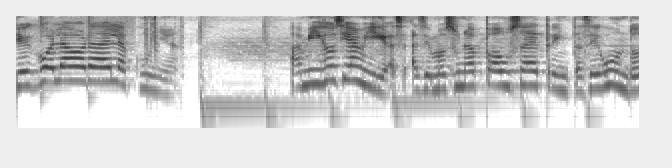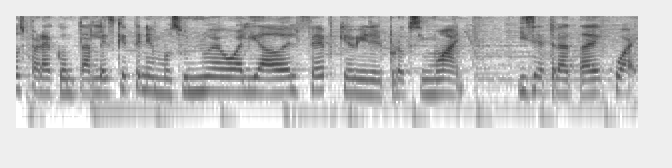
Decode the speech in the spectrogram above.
Llegó la hora de la cuña. Amigos y amigas, hacemos una pausa de 30 segundos para contarles que tenemos un nuevo aliado del FEP que viene el próximo año, y se trata de Quai.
